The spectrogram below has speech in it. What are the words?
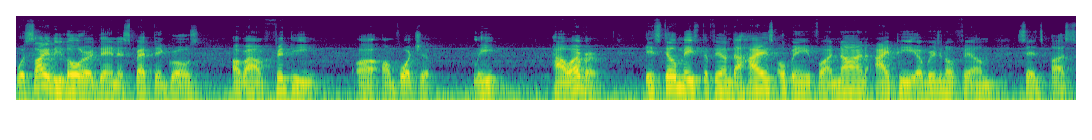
was slightly lower than expected gross, around 50, uh, unfortunately. However, it still makes the film the highest opening for a non-IP original film since Us,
